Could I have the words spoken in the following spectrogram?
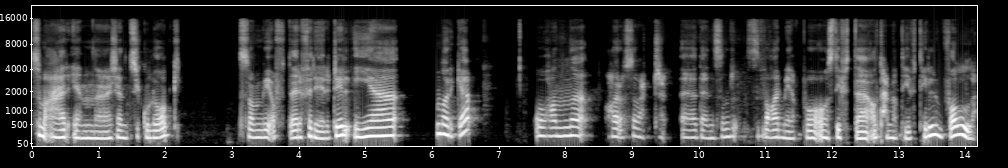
som er en eh, kjent psykolog som vi ofte refererer til i eh, Norge. Og han eh, har også vært den som var med på å stifte Alternativ til vold,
